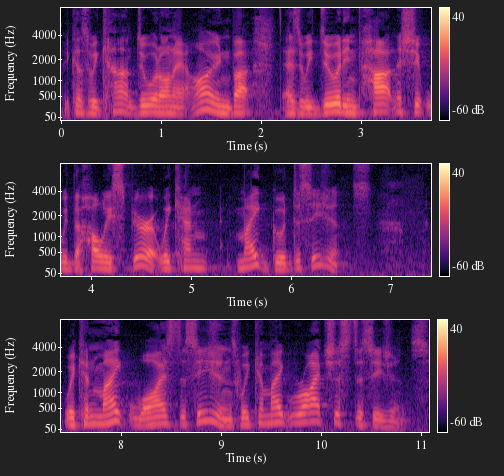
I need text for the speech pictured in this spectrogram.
because we can't do it on our own, but as we do it in partnership with the Holy Spirit, we can make good decisions. We can make wise decisions. We can make righteous decisions.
